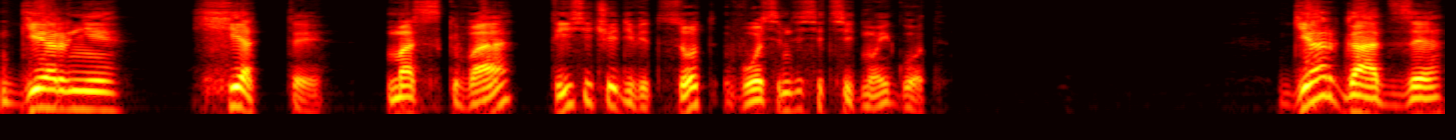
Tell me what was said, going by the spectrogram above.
Герни. Хетты. Москва, 1987 год. Георгадзе.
